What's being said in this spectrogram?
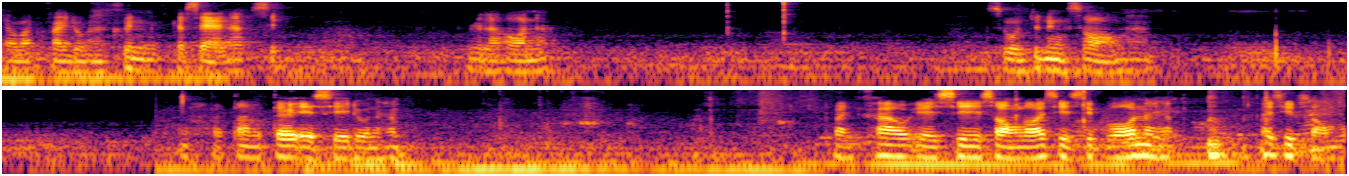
เดี๋ยววัดไฟดูนะ ขึ้นกระแสนะครับสิบเวลาออนนะศูนย์จุดหนึ่งสองนะครับ ตามเตอร์ AC ดูนะครับไฟเข้า AC 240 โวลต์นะครับให้12 โว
